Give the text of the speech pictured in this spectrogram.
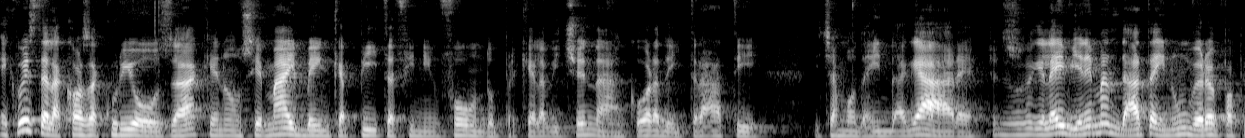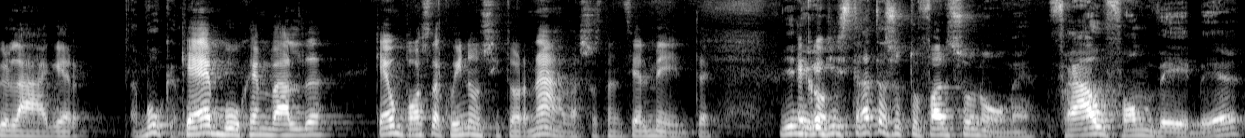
e questa è la cosa curiosa che non si è mai ben capita fino in fondo perché la vicenda ha ancora dei tratti, diciamo, da indagare. Cioè, che lei viene mandata in un vero e proprio lager, che è Buchenwald che è un posto a cui non si tornava sostanzialmente. Viene ecco. registrata sotto falso nome, Frau von Weber.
